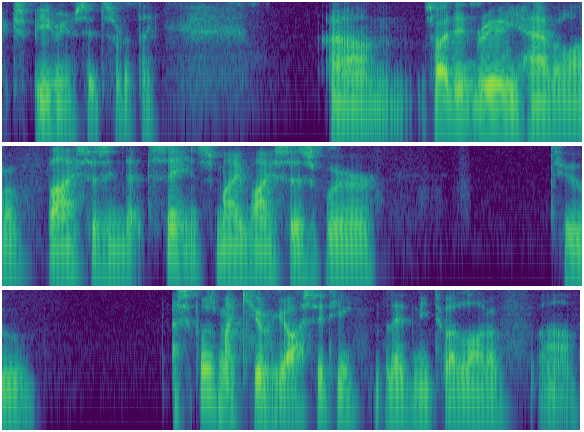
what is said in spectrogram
experience it, sort of thing. Um, so I didn't really have a lot of vices in that sense. My vices were to, I suppose, my curiosity led me to a lot of um,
